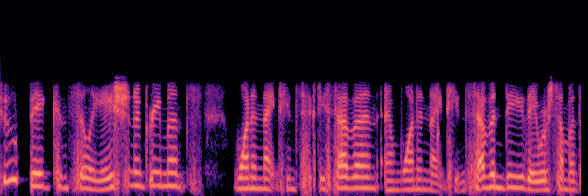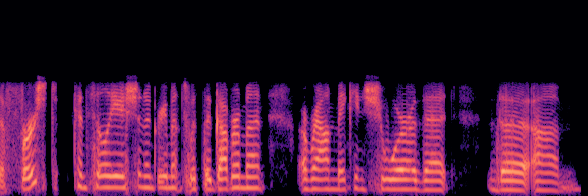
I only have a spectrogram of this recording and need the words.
two big conciliation agreements, one in 1967 and one in 1970. They were some of the first conciliation agreements with the government around making sure that the um,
